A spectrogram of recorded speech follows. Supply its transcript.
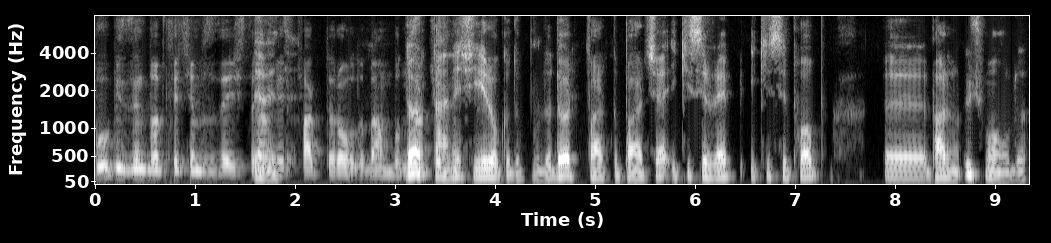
bu bizim bakış açımızı değiştiren Evet. bir faktör oldu. Ben bundan Dört çok tane şiir okuduk burada. Dört farklı parça. İkisi rap, ikisi pop. Ee, pardon, üç mü oldu?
